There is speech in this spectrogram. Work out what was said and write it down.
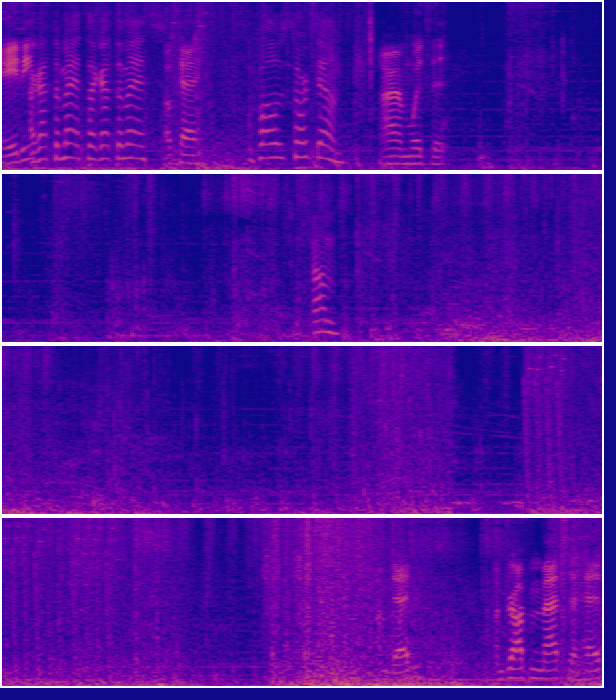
80? I got the mats. I got the mats. Okay. Follow his torque down. Alright, I'm with it. Come. I'm dead. I'm dropping mats ahead.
